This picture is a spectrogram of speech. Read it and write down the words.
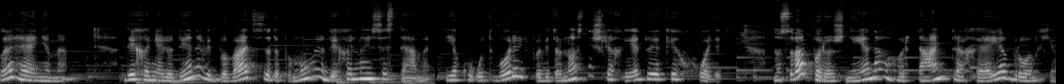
легенями. Дихання людини відбувається за допомогою дихальної системи, яку утворюють повітроносні шляхи, до яких входять носова порожнина, гортань, трахея, бронхи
